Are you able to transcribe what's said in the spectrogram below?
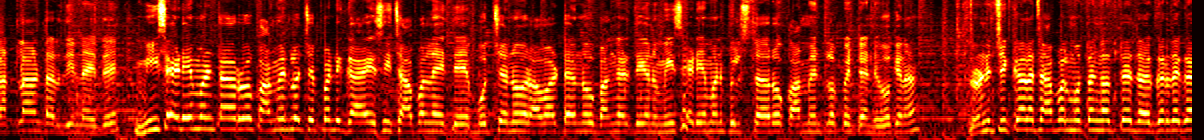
కట్లా అంటారు దీన్ని అయితే మీ సైడ్ ఏమంటారో కామెంట్లో చెప్పండి గాయస్ ఈ చేపలను అయితే బొచ్చను రవాటను బంగారు తీగను మీ సైడ్ ఏమని పిలుస్తారో కామెంట్లో పెట్టండి ఓకేనా? రెండు చిక్కాల చేపలు మొత్తం కలిపితే దగ్గర దగ్గర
